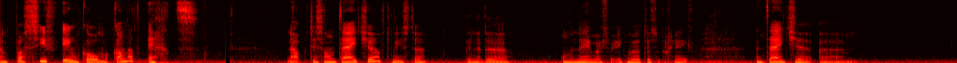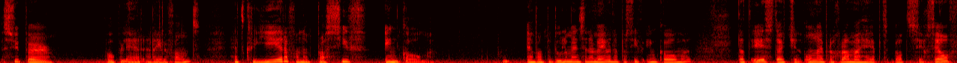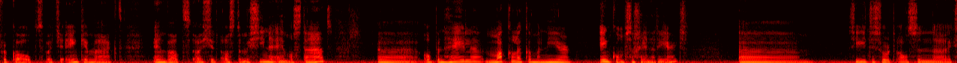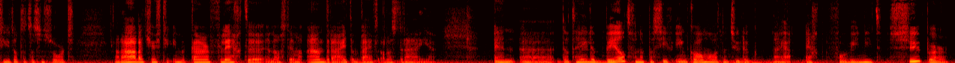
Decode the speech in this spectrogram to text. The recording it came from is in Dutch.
Een passief inkomen, kan dat echt? Nou, het is al een tijdje, of tenminste binnen de ondernemers waar ik me tussen begeef, een tijdje ehm, super populair en relevant. Het creëren van een passief inkomen. En wat bedoelen mensen daarmee met een passief inkomen? Dat is dat je een online programma hebt wat zichzelf verkoopt, wat je één keer maakt en wat als, je, als de machine eenmaal staat, uh, op een hele makkelijke manier inkomsten genereert. Uh, zie je het een soort als een, uh, ik zie het altijd als een soort radertjes die in elkaar vlechten. En als het helemaal aandraait, dan blijft alles draaien. En uh, dat hele beeld van een passief inkomen, wat natuurlijk, nou ja, echt voor wie niet super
